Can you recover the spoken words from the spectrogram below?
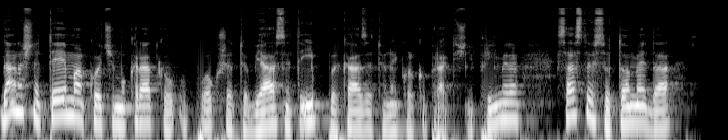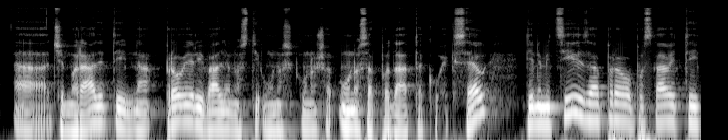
Današnja tema koju ćemo kratko pokušati objasniti i pokazati u nekoliko praktičnih primjera sastoji se u tome da ćemo raditi na provjeri valjanosti unosa, unosa podataka u Excel, gdje nam je cilj zapravo postaviti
